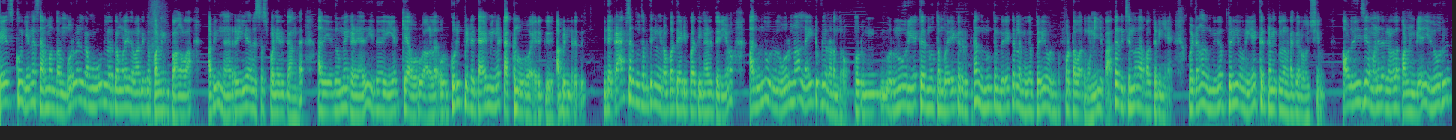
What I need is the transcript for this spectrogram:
ஃபேஸ்க்கும் என்ன சம்மந்தம் ஒருவேளை நம்ம ஊரில் இருக்கவங்களே இந்த மாதிரி இதை பண்ணியிருப்பாங்களா? அப்படின்னு நிறைய ரிசர்ச் பண்ணியிருக்காங்க. அது எதுவுமே கிடையாது. இது இயற்கையாக உருவாகல. ஒரு குறிப்பிட்ட டைமிங்கில் டக்குன்னு உருவாயிருக்கு அப்படின்றது. இந்த கிராப் சர்க்கிள்ஸை பற்றி நீங்கள் ரொம்ப தேடி பார்த்தீங்கன்னாலே தெரியும். அது வந்து ஒரு ஒரு நாள் நைட்டுக்குள்ளே நடந்துடும் ஒரு ஒரு நூறு ஏக்கர் நூற்றம்பது ஏக்கர் இருக்குன்னா அந்த நூற்றம்பது ஏக்கரில் மிகப்பெரிய ஒரு ஃபோட்டோவாக இருக்கும். நீங்கள் பார்க்கறதுக்கு சின்னதாக பார்க்குறீங்க. பட் ஆனால் அது மிகப்பெரிய ஒரு ஏக்கர் கணக்கில் நடக்கிற ஒரு விஷயம். அவ்வளோ ஈஸியாக மனிதர்களால் பண்ண முடியாது. இது ஒரு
